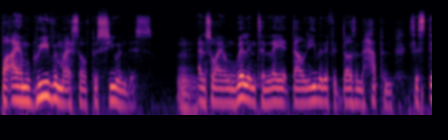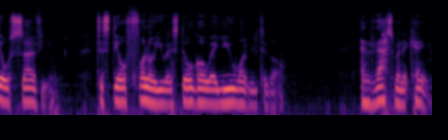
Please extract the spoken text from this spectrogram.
But I am grieving myself pursuing this. Mm. And so I am willing to lay it down even if it doesn't happen to still serve you, to still follow you and still go where you want me to go. And that's when it came,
